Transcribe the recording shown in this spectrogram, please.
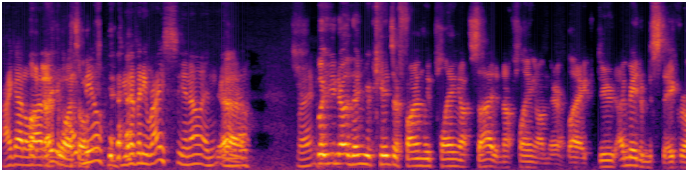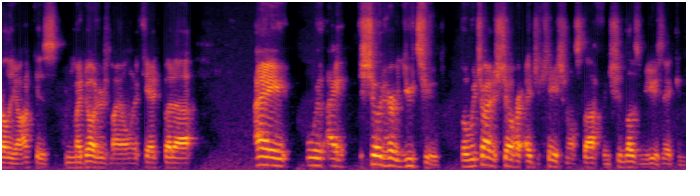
I got a Oh, lot of oatmeal. Do you have any rice? You know, and, Yeah. you know, right. But you know, then your kids are finally playing outside and not playing on there. Like, dude, I made a mistake early on because my daughter's my only kid. But uh, I I showed her YouTube, but we try to show her educational stuff, and she loves music and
